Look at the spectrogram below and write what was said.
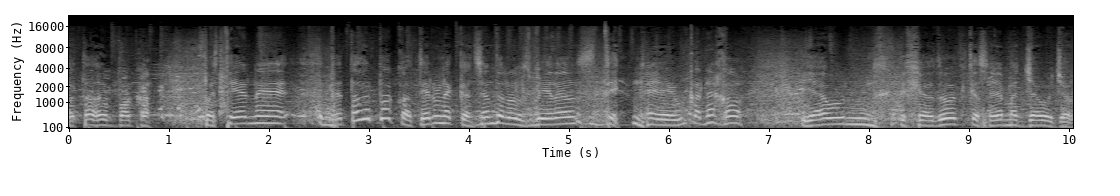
o todo un poco. Pues tiene de todo un poco. Tiene una canción de los Beatles, tiene un conejo y a un geodude que se llama Jojo,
